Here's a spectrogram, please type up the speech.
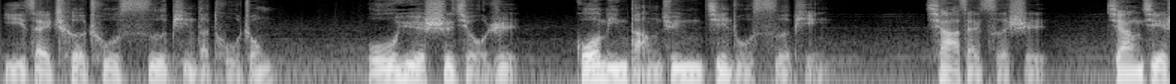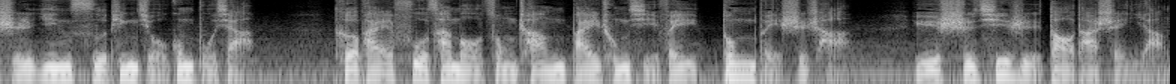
已在撤出四平的途中。五月十九日，国民党军进入四平，恰在此时，蒋介石因四平久攻不下，特派副参谋总长白崇禧飞东北视察，于十七日到达沈阳。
